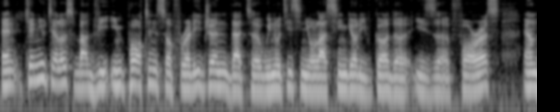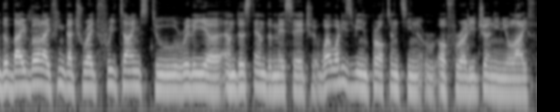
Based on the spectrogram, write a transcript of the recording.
And can you tell us about the importance of religion that uh, we notice in your last single, If God uh, is uh, for Us? And the Bible, I think that you read three times to really uh, understand the message. What, what is the importance in, of religion in your life?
